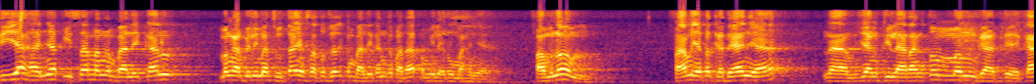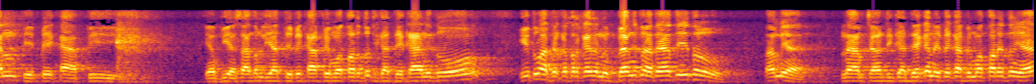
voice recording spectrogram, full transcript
dia hanya bisa mengembalikan mengambil 5 juta yang 1 juta dikembalikan kepada pemilik rumahnya. Paham belum? Paham ya pergadaiannya? Nah, yang dilarang itu menggadaikan BPKB. Yang biasa tuh lihat BPKB motor itu digadaikan itu, itu ada keterkaitan dengan bank itu hati-hati itu. Paham ya? Nah, jangan digadaikan di PKB motor itu ya.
